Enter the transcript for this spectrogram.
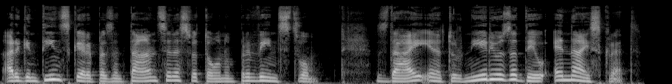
argentinske reprezentance na svetovnem prvenstvu. Zdaj je na turnirju zadev enajstkrat.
